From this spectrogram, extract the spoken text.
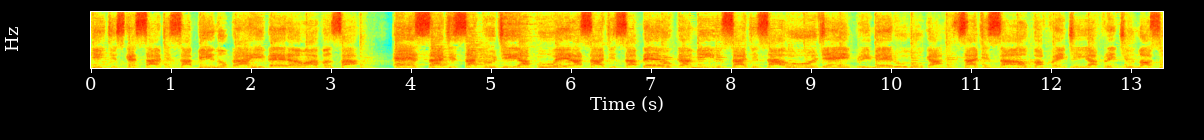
Que diz que é sai de Sabino pra Ribeirão avançar Sai de sacudir a poeira, sai de saber o caminho Sai de saúde em primeiro lugar. Sai de salto à frente, à frente o nosso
